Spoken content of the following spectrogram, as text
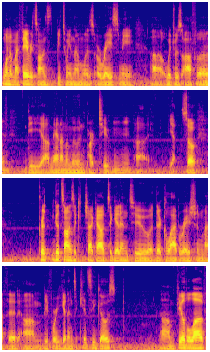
one of my favorite songs between them was Erase Me, uh, which was off of Mm. the uh, Man on the Moon Part 2 Mhm. Uh, yeah, so good, good songs to check out to get into their collaboration method um, before you get into Kids See Ghosts. Um, Feel the Love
